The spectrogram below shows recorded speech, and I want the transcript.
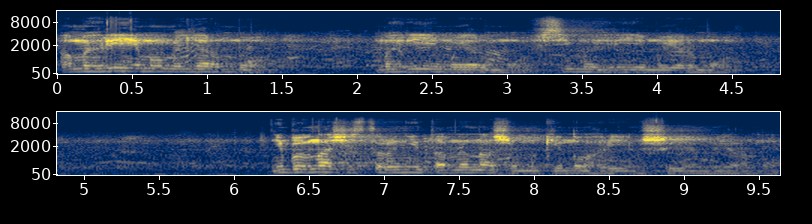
А ми гріємо ми ярмо. Ми гріємо ярмо, всі ми гріємо ярмо. Ніби в нашій стороні там не нашому кіно гріємо, шиємо ярмо.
